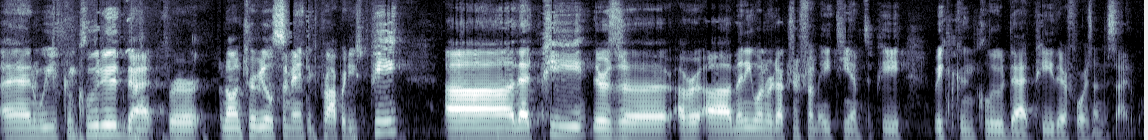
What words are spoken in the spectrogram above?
And we've concluded that for non-trivial semantic properties P, uh, that P, there's a, a, a many one reduction from ATM to P. We can conclude that P therefore is undecidable.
